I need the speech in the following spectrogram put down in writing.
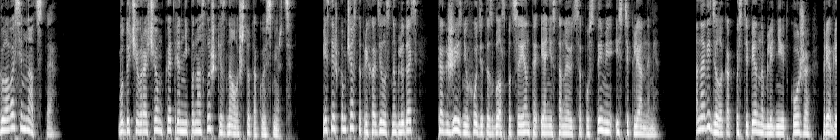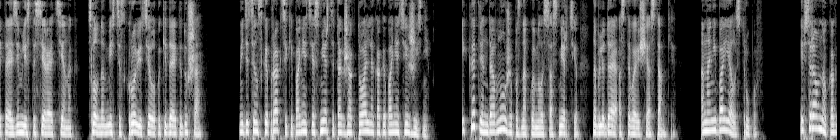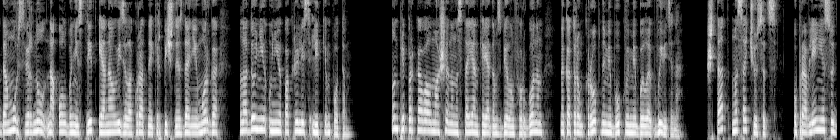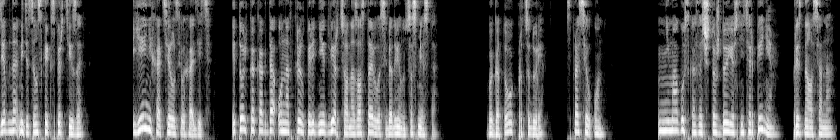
Глава 17. Будучи врачом, Кэтрин не понаслышке знала, что такое смерть. Ей слишком часто приходилось наблюдать, как жизнь уходит из глаз пациента, и они становятся пустыми и стеклянными. Она видела, как постепенно бледнеет кожа, приобретая землисто-серый оттенок, словно вместе с кровью тело покидает и душа. В медицинской практике понятие смерти так же актуально, как и понятие жизни – и Кэтрин давно уже познакомилась со смертью, наблюдая остывающие останки. Она не боялась трупов. И все равно, когда Мур свернул на Олбани-стрит, и она увидела аккуратное кирпичное здание морга, ладони у нее покрылись липким потом. Он припарковал машину на стоянке рядом с белым фургоном, на котором крупными буквами было выведено «Штат Массачусетс. Управление судебно-медицинской экспертизы». Ей не хотелось выходить. И только когда он открыл перед ней дверцу, она заставила себя двинуться с места. «Вы готовы к процедуре?» – спросил он. «Не могу сказать, что жду ее с нетерпением», – призналась она.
